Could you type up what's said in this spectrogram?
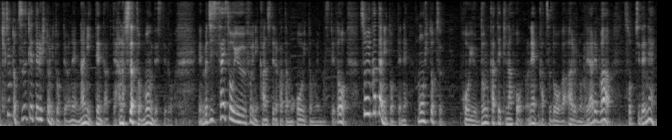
きちんと続けてる人にとってはね、何言ってんだって話だと思うんですけど、えまあ、実際そういうふうに感じてる方も多いと思いますけど、そういう方にとってね、もう一つ、こういう文化的な方のね、活動があるのであれば、そっちでね、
